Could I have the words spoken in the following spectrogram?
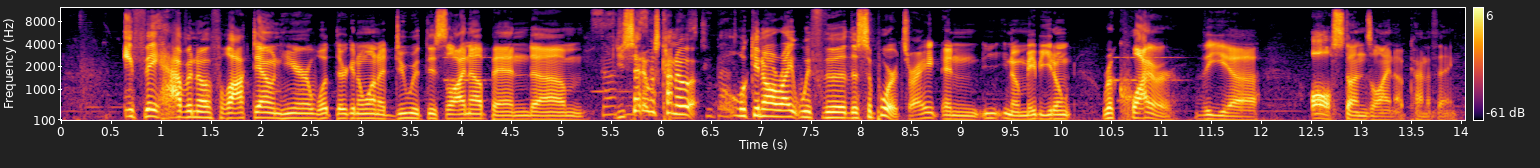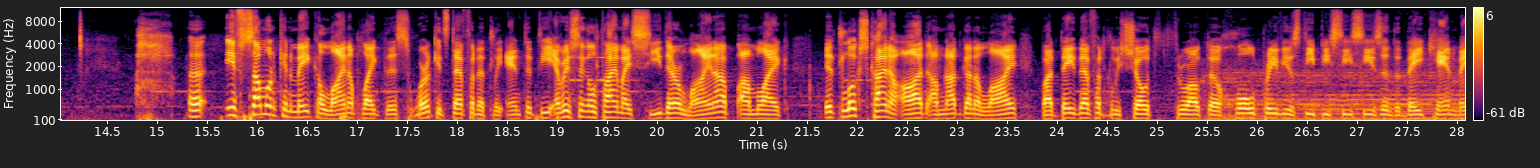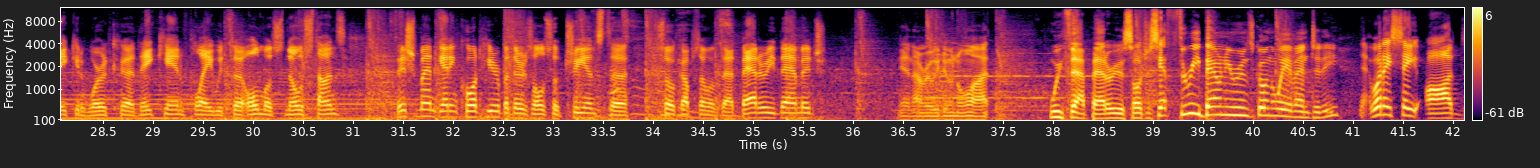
if they have enough lockdown here, what they're going to want to do with this lineup. And um, you said it was kind of looking all right with the, the supports, right? And, you know, maybe you don't require the uh, all stuns lineup kind of thing. Uh, if someone can make a lineup like this work, it's definitely Entity. Every single time I see their lineup, I'm like, it looks kind of odd, I'm not gonna lie, but they definitely showed throughout the whole previous DPC season that they can make it work. Uh, they can play with uh, almost no stuns. Fishman getting caught here, but there's also Treants to soak up some of that battery damage. Yeah, not really doing a lot with that battery assault. Just got three bounty runes going the way of Entity. Yeah, when I say odd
